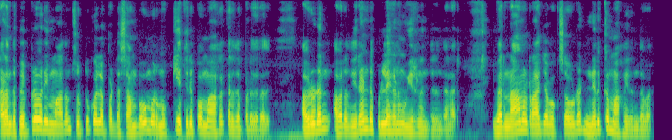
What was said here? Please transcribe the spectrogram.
கடந்த பிப்ரவரி மாதம் சுட்டுக் கொல்லப்பட்ட சம்பவம் ஒரு முக்கிய திருப்பமாக கருதப்படுகிறது. அவருடன் அவரது இரண்டு பிள்ளைகளும் உயிரிழந்திருந்தனர். இவர் நாமல் ராஜபக்சவுடன் நெருக்கமாக இருந்தவர்.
